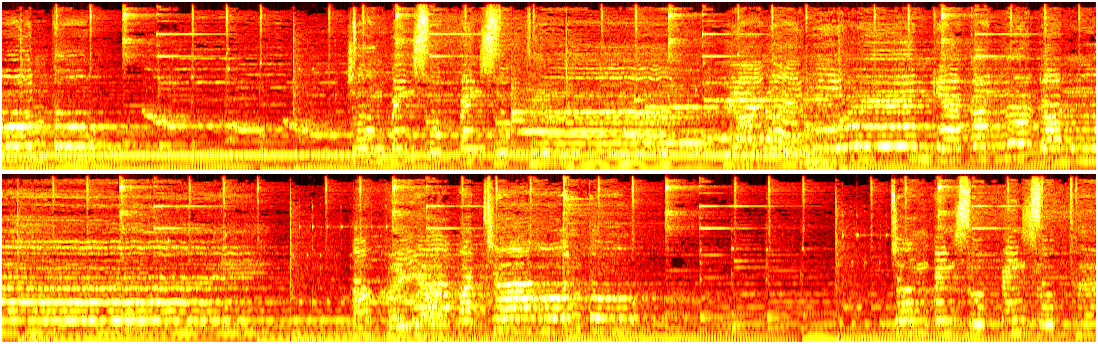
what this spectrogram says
โหนตุจงเป็นสุขเป็นสุขเถิดอย่าได้มีเวรแก่กันและกันเลย ชาโหนตุจงเป็นสุขเป็นสุขเถิ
